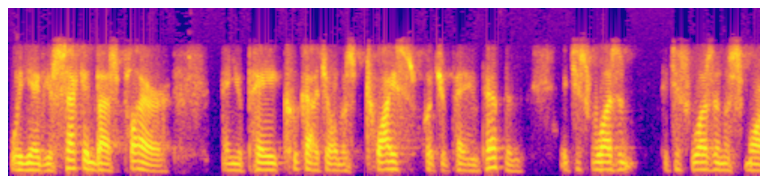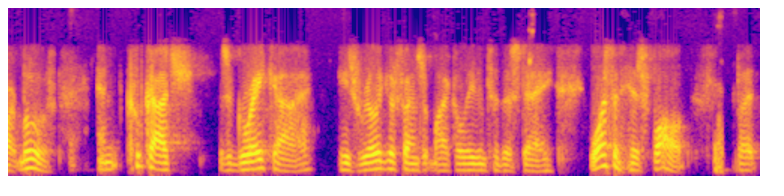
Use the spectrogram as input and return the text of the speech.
when you have your second best player and you pay Kukoc almost twice what you're paying Pippen. It just wasn't. It just wasn't a smart move. And Kukoc is a great guy. He's really good friends with Michael even to this day. It wasn't his fault, but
